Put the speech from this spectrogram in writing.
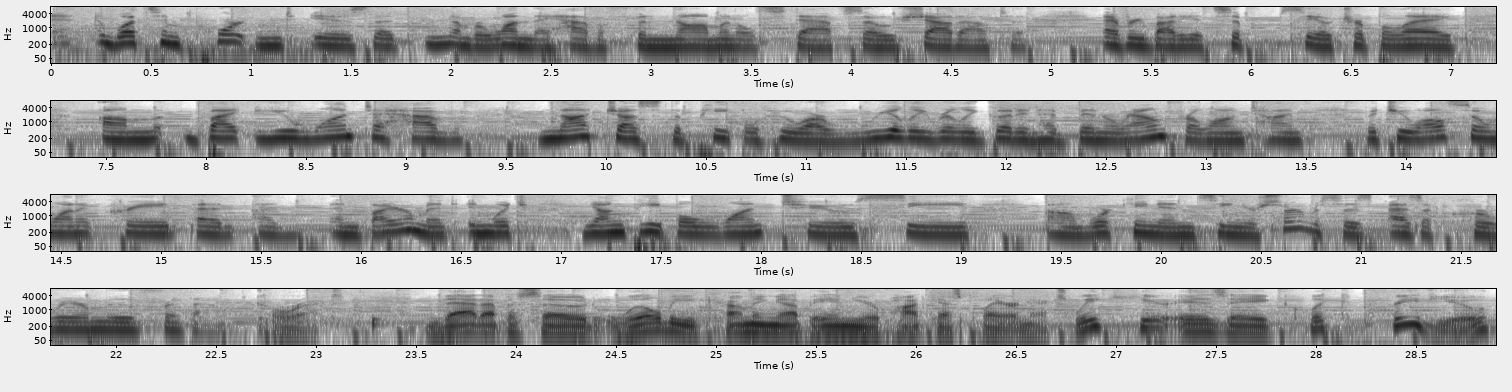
and what's important is that number one, they have a phenomenal staff. So shout out to everybody at CO AAA. Um, but you want to have not just the people who are really, really good and have been around for a long time, but you also want to create an, an environment in which young people want to see um, working in senior services as a career move for them. Correct. That episode will be coming up in your podcast player next week. Here is a quick preview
